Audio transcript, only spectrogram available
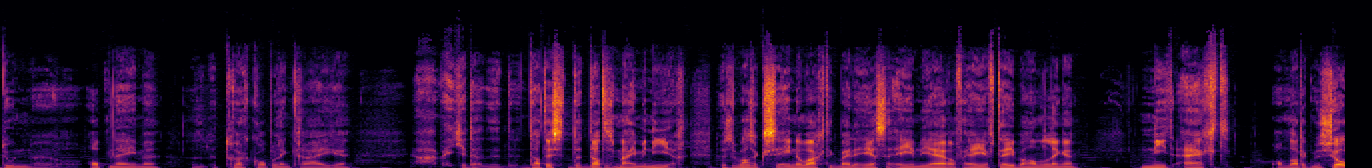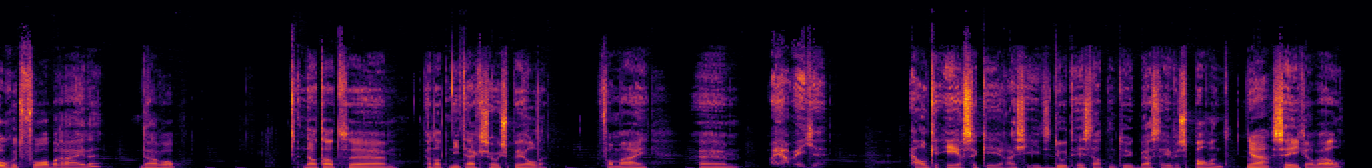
doen, opnemen, terugkoppeling krijgen. Ja, weet je, dat, dat- is, dat, dat is mijn manier. Dus was ik zenuwachtig bij de eerste EMDR of EFT-behandelingen. Niet echt, omdat ik me zo goed voorbereidde daarop, dat dat, eh, dat, dat niet echt zo speelde voor mij. Ehm, maar ja, weet je, elke eerste keer als je iets doet, is dat natuurlijk best even spannend. Ja. Zeker wel.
